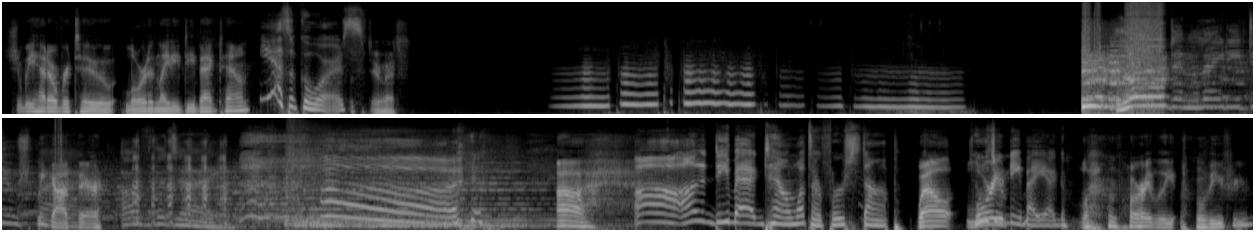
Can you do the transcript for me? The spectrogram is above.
Should we head over to Lord and Lady D Bag Town? Yes, of course. Let's do it. Lord and Lady Douchebag We got there. of the day. Ah, Uh, on to D-Bag Town. What's our first stop? well, Who's Lori, your D-Bag? Lori Le- Leafy?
